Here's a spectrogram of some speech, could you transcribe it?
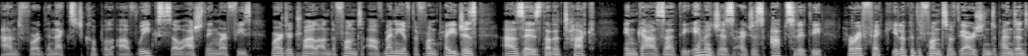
and for the next couple of weeks. So, Ashling Murphy's murder trial on the front of many of the front pages, as is that attack in Gaza. The images are just absolutely horrific. You look at the front of the Irish Independent,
